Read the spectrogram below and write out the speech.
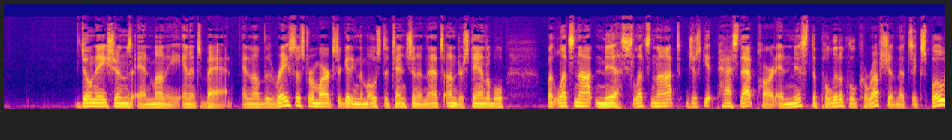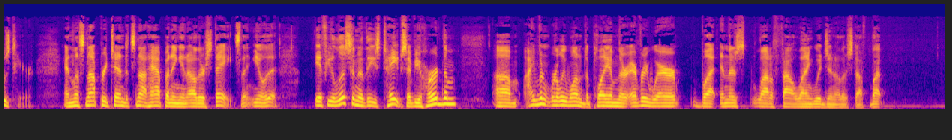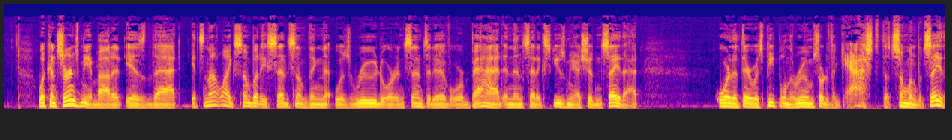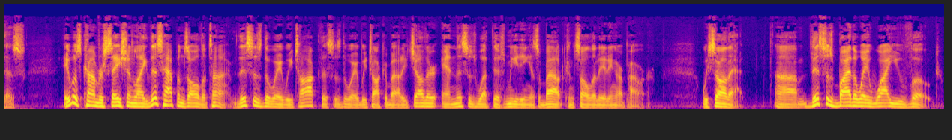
donations and money, and it's bad. And the racist remarks are getting the most attention, and that's understandable. But let's not miss, let's not just get past that part and miss the political corruption that's exposed here. And let's not pretend it's not happening in other states. You know, if you listen to these tapes, have you heard them? Um, I haven't really wanted to play them. They're everywhere, but and there's a lot of foul language and other stuff. But what concerns me about it is that it's not like somebody said something that was rude or insensitive or bad and then said, "Excuse me, I shouldn't say that." Or that there was people in the room sort of aghast that someone would say this. It was conversation like this happens all the time. This is the way we talk. This is the way we talk about each other. And this is what this meeting is about consolidating our power. We saw that. Um, this is, by the way, why you vote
